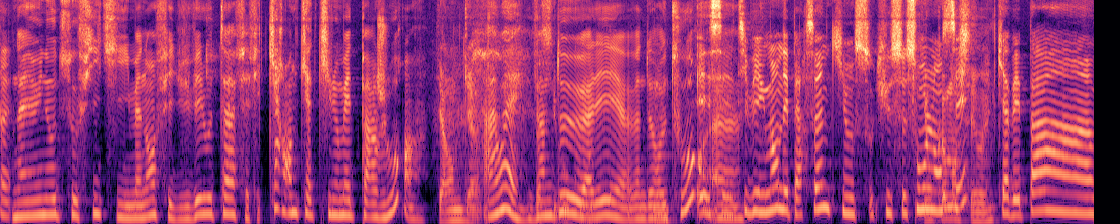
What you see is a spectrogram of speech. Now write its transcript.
ouais. On a une autre Sophie qui maintenant fait du vélo taf. Elle fait 44 km par jour. 44. Ah ouais, c'est 22 beaucoup. aller, euh, 22 Mm. retours. Et c'est typiquement des personnes qui, ont- qui se sont Qui ont lancées, commencé, ouais. qui n'avaient pas.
